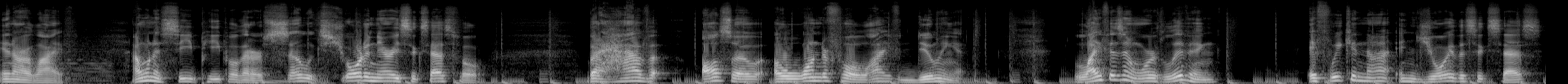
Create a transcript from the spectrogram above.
in our life. I want to see people that are so extraordinary successful, but have also a wonderful life doing it. Life isn't worth living if we cannot enjoy the success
